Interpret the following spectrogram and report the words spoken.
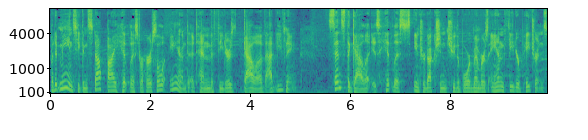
but it means he can stop by hit list rehearsal and attend the theater's gala that evening. Since the gala is Hitlist's introduction to the board members and theater patrons,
